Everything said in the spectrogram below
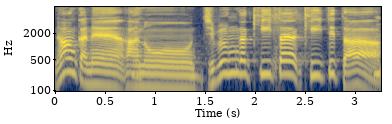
なんかねあのー自分が聞いた聞いてた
